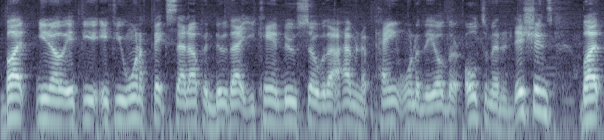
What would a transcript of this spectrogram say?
But, you know, if you if you want to fix that up and do that, you can do so without having to paint one of the other Ultimate Editions. But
